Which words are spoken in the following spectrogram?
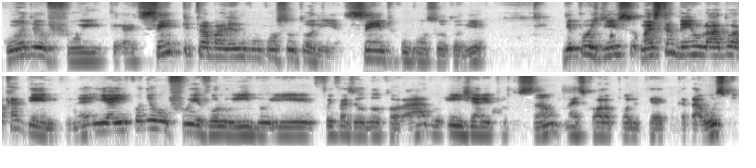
quando eu fui, sempre trabalhando com consultoria, sempre com consultoria, depois disso, mas também o lado acadêmico, né? E aí, quando eu fui evoluindo e fui fazer o doutorado em engenharia de produção na Escola Politécnica da USP,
